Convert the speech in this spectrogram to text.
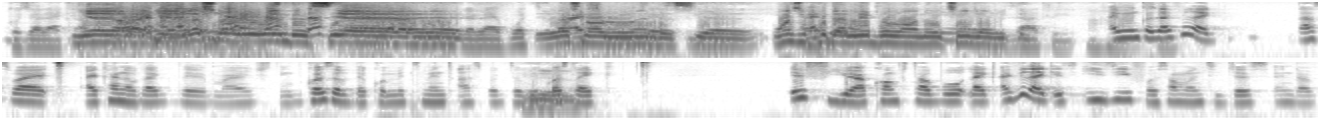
because you're like, Yeah, yeah, like, yeah, let's not ruin this. Yeah, yeah, yeah. Like, what, Yeah, let's not ruin this. you know, Yeah, once you I put that know. label on, it'll Yeah. change everything. Exactly. Uh-huh. I mean, because I feel like that's why I kind of like the marriage thing because of the commitment aspect of it. Because Yeah. like, if you are comfortable, like I feel like it's easy for someone to just end up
